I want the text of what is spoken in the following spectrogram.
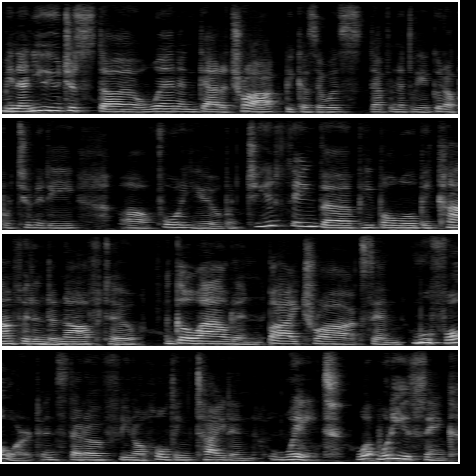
mean, I knew you just uh, went and got a truck because it was definitely a good opportunity uh, for you. But do you think the people will be confident enough to go out and buy trucks and move forward instead of you know holding tight and wait? What What do you think?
